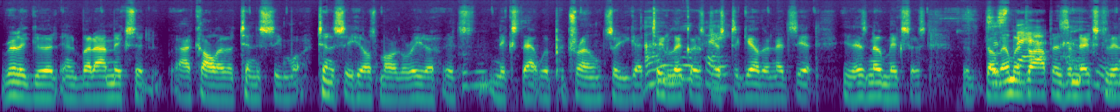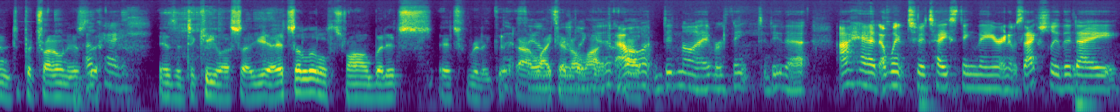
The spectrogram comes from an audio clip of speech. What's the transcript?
really good. And but I mix it. I call it a Tennessee Mar- Tennessee Hills Margarita. It's mixed that with Patron, so you got two Mm-hmm. Oh, liquors okay. just together, and that's it. There's no mixes. The, the lemon that. drop is a mixed, Oh. and Patron is the Okay. is the tequila. So yeah, it's a little strong, but it's it's really good. That I like it a lot. good. I- I did not ever think to do that. I had I went to a tasting there, and it was actually the day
